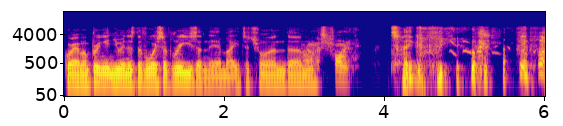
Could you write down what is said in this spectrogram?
Graham, I'm bringing you in as the voice of reason there, mate, to try and um, oh, that's fine. take a view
